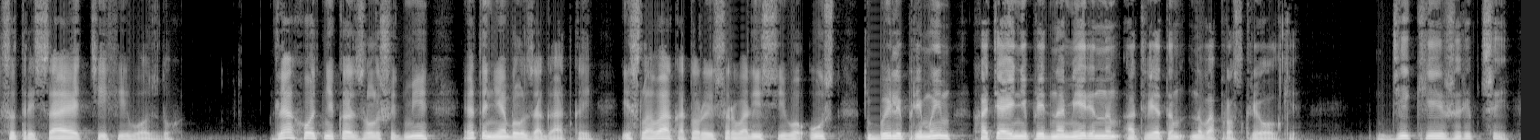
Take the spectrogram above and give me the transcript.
сотрясая тихий воздух. Для охотника за лошадьми это не было загадкой, и слова, которые сорвались с его уст, были прямым, хотя и непреднамеренным ответом на вопрос креолки. «Дикие жеребцы!» —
